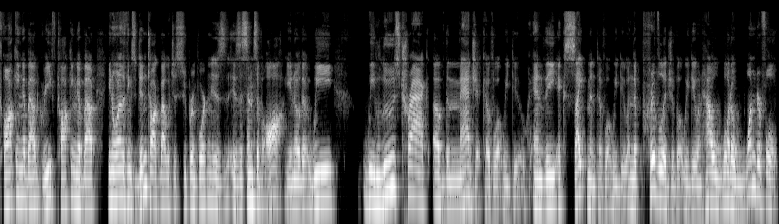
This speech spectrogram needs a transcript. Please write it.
talking about grief talking about you know one of the things we didn't talk about which is super important is is a sense of awe you know that we we lose track of the magic of what we do and the excitement of what we do and the privilege of what we do and how what a wonderful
